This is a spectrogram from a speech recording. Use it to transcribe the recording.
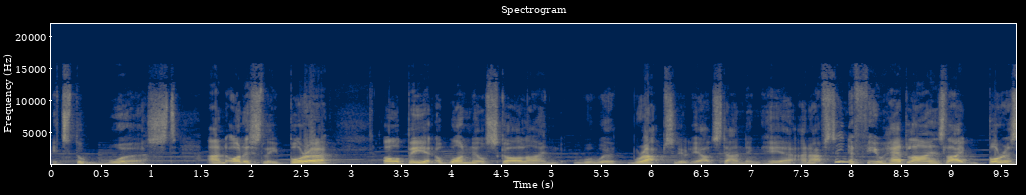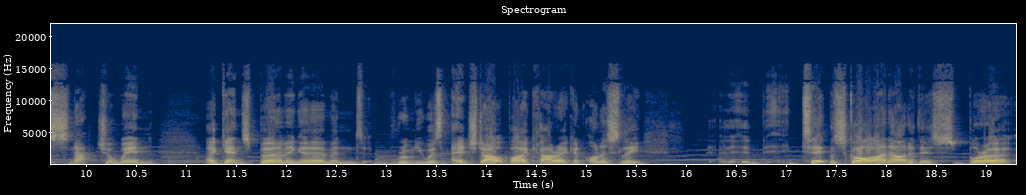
it's the worst. And honestly, Boro, albeit a 1 0 scoreline, were, were absolutely outstanding here. And I've seen a few headlines like Boro snatch a win against Birmingham and Rooney was edged out by Carrick. And honestly, take the scoreline out of this, Boro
